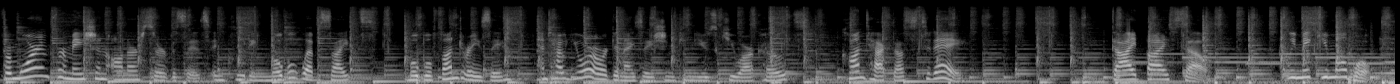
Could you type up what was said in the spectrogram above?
For more information on our services, including mobile websites, mobile fundraising, and how your organization can use QR codes, contact us today. Guide by Cell. We make you mobile.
